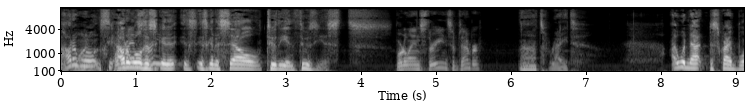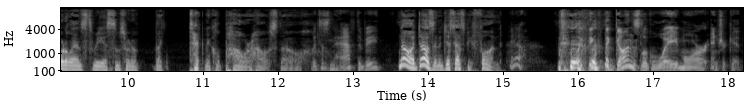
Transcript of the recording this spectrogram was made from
Outer one- Worlds, see, Outer Worlds is gonna is, is gonna sell to the enthusiasts. Borderlands three in September. Ah, that's right. I would not describe Borderlands Three as some sort of technical powerhouse, though. It doesn't have to be. No, it doesn't. It just has to be fun. Yeah. like the, the guns look way more intricate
